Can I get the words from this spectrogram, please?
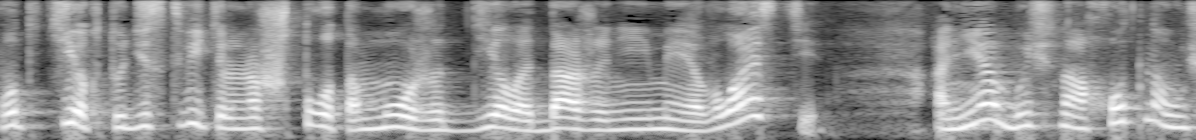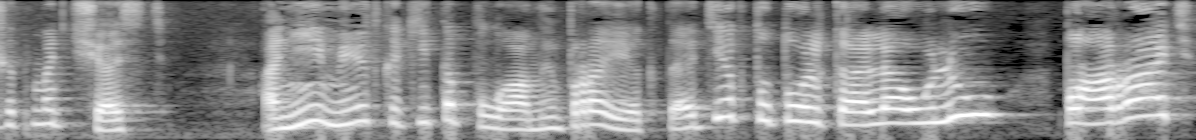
Вот те, кто действительно что-то может делать, даже не имея власти, они обычно охотно учат матчасть. Они имеют какие-то планы, проекты. А те, кто только а-ля улю, поорать,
